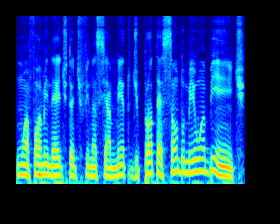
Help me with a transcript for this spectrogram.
uma forma inédita de financiamento de proteção do meio ambiente.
